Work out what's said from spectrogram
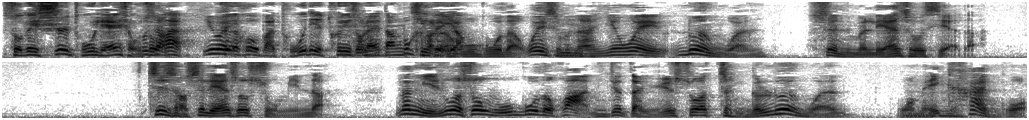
所谓师徒联手作案，因为最后把徒弟推出来当替罪羊，无辜的。为什么呢？因为论文是你们联手写的，至少是联手署名的。那你如果说无辜的话，你就等于说整个论文我没看过，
